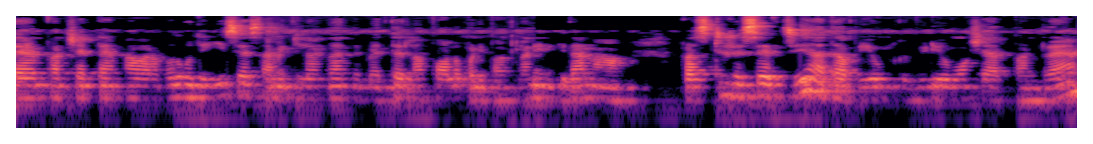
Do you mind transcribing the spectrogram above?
டைம் ஃபங்க்ஷன் டைம்லாம் வரும்போது கொஞ்சம் ஈஸியாக சமைக்கலான்னு தான் இந்த மெத்தட்லாம் ஃபாலோ பண்ணி பார்க்கலான்னு இன்றைக்கி தான் நான் ஃபஸ்ட்டு ரிசர்ச்சு அதை அப்படியே உங்களுக்கு வீடியோவும் ஷேர் பண்ணுறேன்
